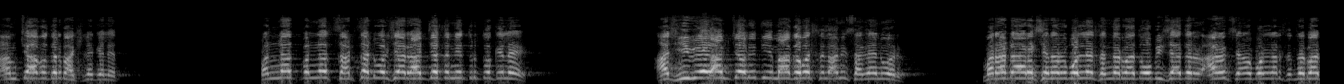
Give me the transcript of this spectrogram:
आमच्या अगोदर भाषण केलेत. पन्नास पन्नास साठ साठ वर्ष या राज्याचं नेतृत्व केलंय. आज ही वेळ आमच्यावर येते मागं बसलेलं आम्ही सगळ्यांवर. मराठा आरक्षणावर बोलण्या संदर्भात ओबीसी आरक्षणावर बोलण्या संदर्भात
